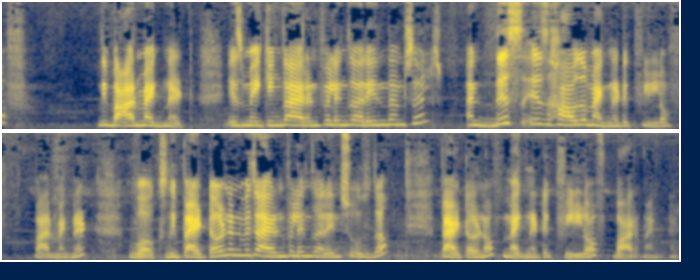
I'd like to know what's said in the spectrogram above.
of the bar magnet is making the iron fillings arrange themselves and this is how the magnetic field of bar magnet works. The pattern in which iron fillings arrange shows the pattern of magnetic field of bar magnet.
